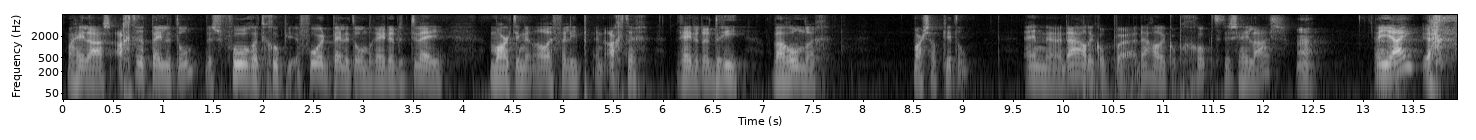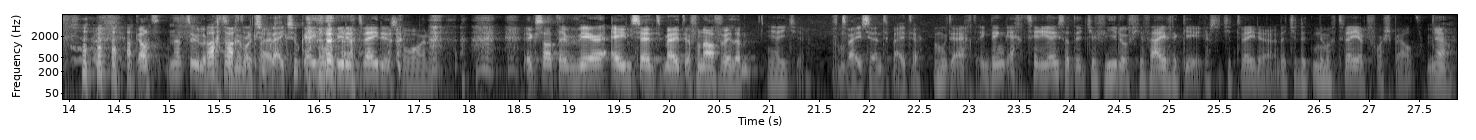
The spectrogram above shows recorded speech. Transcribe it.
maar helaas achter het peloton. Dus voor het, groepje, voor het peloton reden er twee, Martin en Alaphilippe. En achter reden er drie, waaronder Marcel Kittel. En eh, daar, had ik op, eh, daar had ik op gegokt, dus helaas. Ja. En jij? Ja, ik had natuurlijk... Wacht, wacht, ik zoek, ik zoek even op wie de tweede is geworden. Ik zat er weer één centimeter vanaf, Willem. Jeetje. Of twee centimeter. We moeten echt, ik denk echt serieus dat dit je vierde of je vijfde keer is dat je, tweede, dat je de nummer twee hebt voorspeld. Ja.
